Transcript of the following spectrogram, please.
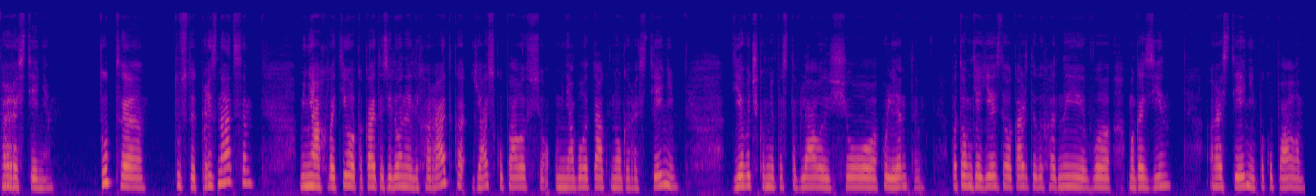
про растения. Тут, э, тут стоит признаться, меня охватила какая-то зеленая лихорадка, я скупала все. У меня было так много растений. Девочка мне поставляла еще куленты. Потом я ездила каждые выходные в магазин растений, покупала.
